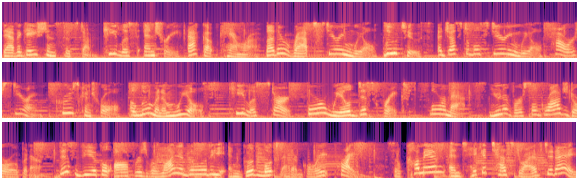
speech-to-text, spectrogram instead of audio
navigation system, keyless entry, backup camera, leather wrapped steering wheel, Bluetooth, adjustable steering wheel, power steering, cruise control, aluminum wheels, keyless start, four wheel disc brakes, floor mats, universal garage door opener. This vehicle offers reliability and good looks at a great price. So come in and take a test drive today.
